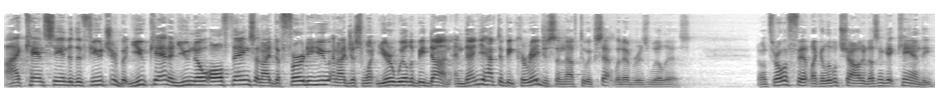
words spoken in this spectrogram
I can't see into the future, but you can and you know all things and I defer to you and I just want your will to be done. And then you have to be courageous enough to accept whatever his will is. Don't throw a fit like a little child who doesn't get candy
